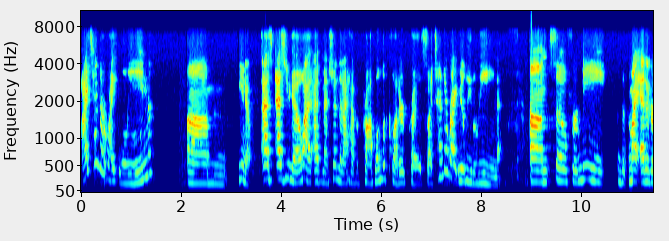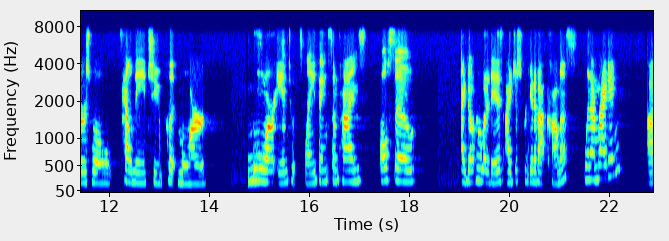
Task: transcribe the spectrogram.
I tend to write lean. Um, you know, as as you know, I, I've mentioned that I have a problem with cluttered prose, so I tend to write really lean. Um, so for me, th- my editors will tell me to put more more in to explain things sometimes. Also, I don't know what it is. I just forget about commas when I'm writing. Um,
